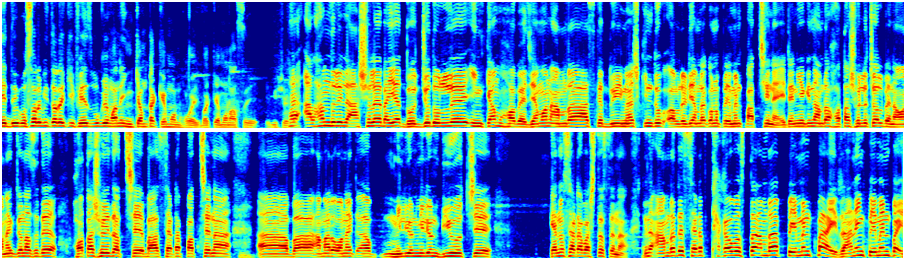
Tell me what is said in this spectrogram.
এই দুই বছরের ভিতরে কি ফেসবুকে মানে ইনকামটা কেমন হয় বা কেমন আছে এই বিষয়টা? হ্যাঁ আলহামদুলিল্লাহ। আসলে ভাইয়া ধৈর্য ধরলে ইনকাম হবে। যেমন আমরা আজকে দুই মাস কিন্তু অলরেডি আমরা কোনো পেমেন্ট পাচ্ছি না। এটা নিয়ে কিন্তু আমরা হতাশ হলে চলবে না। অনেকজন আছে যে হতাশ হয়ে যাচ্ছে বা সেট পাচ্ছে না বা আমার অনেক মিলিয়ন মিলিয়ন ভিউ হচ্ছে। কেন সেট আপ আসতেছে না? কিন্তু আমাদের সেট আপ থাকা অবস্থা আমরা পেমেন্ট পাই রানিং পেমেন্ট পাই।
